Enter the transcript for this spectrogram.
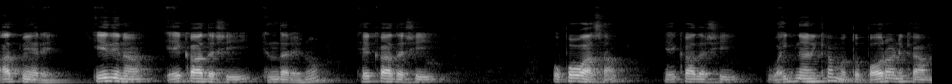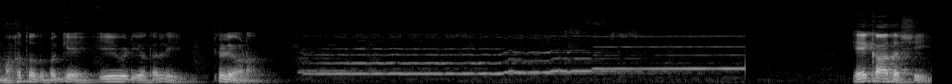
ಆತ್ಮೀಯರೇ, ಈ ದಿನ ಏಕಾದಶಿ ಎಂದರೇನು? ಏಕಾದಶಿ ಉಪವಾಸ, ಏಕಾದಶಿ ವೈಜ್ಞಾನಿಕ ಮತ್ತು ಪೌರಾಣಿಕ ಮಹತ್ವದ ಬಗ್ಗೆ ಈ ವಿಡಿಯೋದಲ್ಲಿ ತಿಳಿಯೋಣ. ಏಕಾದಶಿ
